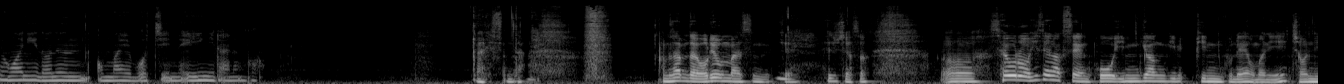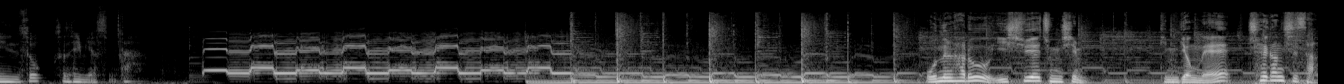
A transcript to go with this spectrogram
영원히 너는 엄마의 멋진 애인이라는 거. 알겠습니다. 감사합니다. 어려운 말씀 이렇게 네. 해주셔서 어, 세월호 희생학생 고 임경빈 군의 어머니 전인숙 선생님이었습니다. 오늘 하루 이슈의 중심 김경래의 최강 시사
